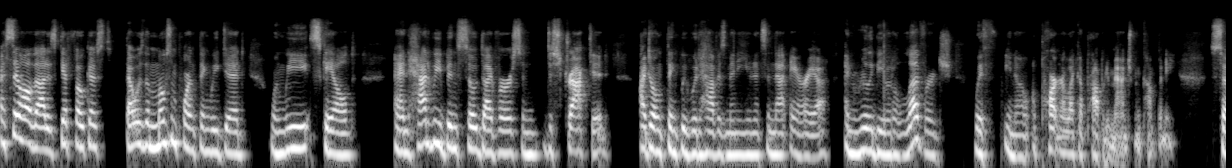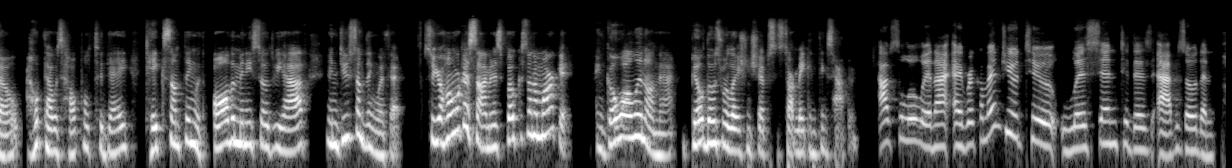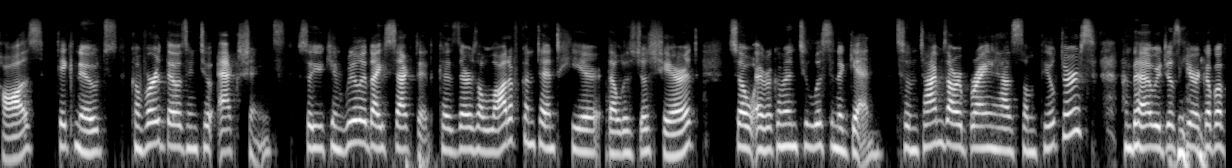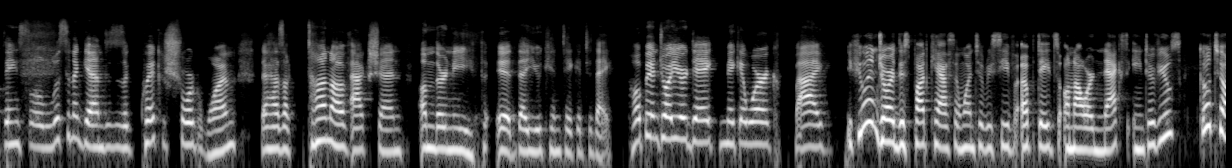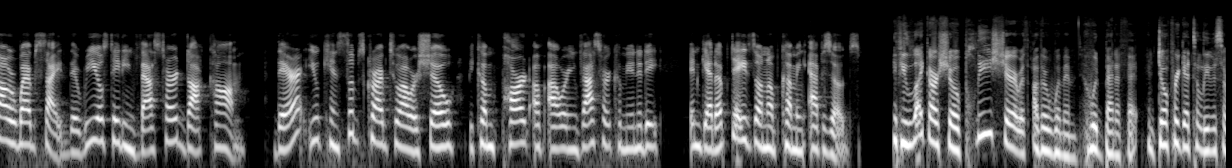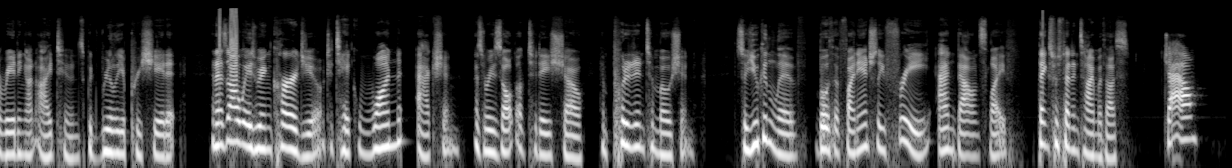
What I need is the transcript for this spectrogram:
I say all that is get focused. That was the most important thing we did when we scaled. And had we been so diverse and distracted, I don't think we would have as many units in that area and really be able to leverage with, you know, a partner like a property management company. So I hope that was helpful today. Take something with all the mini-sodes we have and do something with it. So your homework assignment is focus on a market and go all in on that. Build those relationships and start making things happen. Absolutely. And I, I recommend you to listen to this episode and pause, take notes, convert those into actions so you can really dissect it because there's a lot of content here that was just shared. So I recommend to listen again. Sometimes our brain has some filters that we just hear a couple of things. So listen again. This is a quick, short one that has a ton of action underneath it that you can take it today. Hope you enjoy your day. Make it work. Bye. If you enjoyed this podcast and want to receive updates on our next interviews, go to our website, therealestateinvestor.com. There, you can subscribe to our show, become part of our investor community, and get updates on upcoming episodes. If you like our show, please share it with other women who would benefit. And don't forget to leave us a rating on iTunes. We'd really appreciate it. And as always, we encourage you to take one action as a result of today's show and put it into motion so you can live both a financially free and balanced life. Thanks for spending time with us. Ciao.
